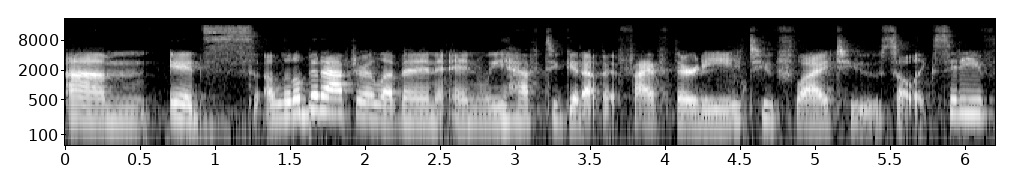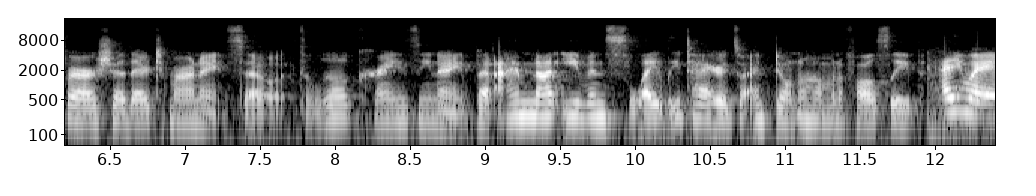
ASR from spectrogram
Um, it's a little bit after 11 and we have to get up at 5.30 to fly to Salt Lake City for our show there tomorrow night. So it's a little crazy night, but I'm not even slightly tired, so I don't know how I'm gonna fall asleep. Anyway,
